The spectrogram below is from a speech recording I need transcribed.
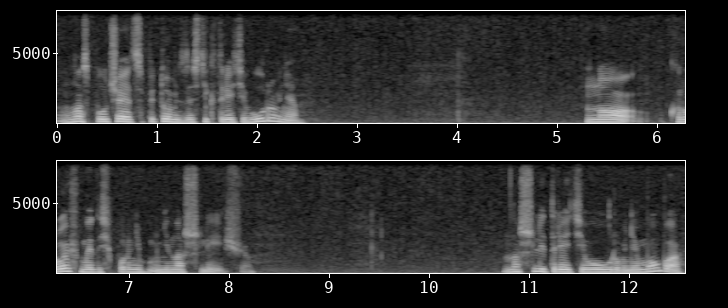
У нас, получается, питомец достиг третьего уровня. Но кровь мы до сих пор не, не нашли еще. Нашли третьего уровня моба.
